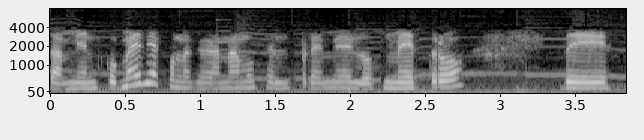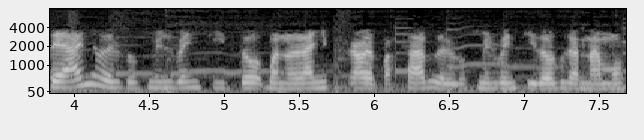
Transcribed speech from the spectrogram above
también comedia con la que ganamos el premio de los Metro de este año, del 2022, bueno, el año que acaba de pasar, del 2022, ganamos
